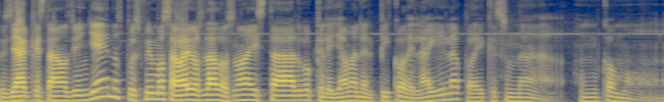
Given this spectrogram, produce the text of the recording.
Entonces ya que estábamos bien llenos, pues fuimos a varios lados, ¿no? Ahí está algo que le llaman el pico del águila, por ahí que es una, un como...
